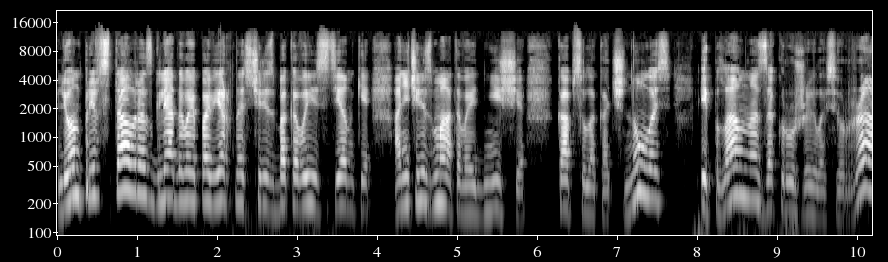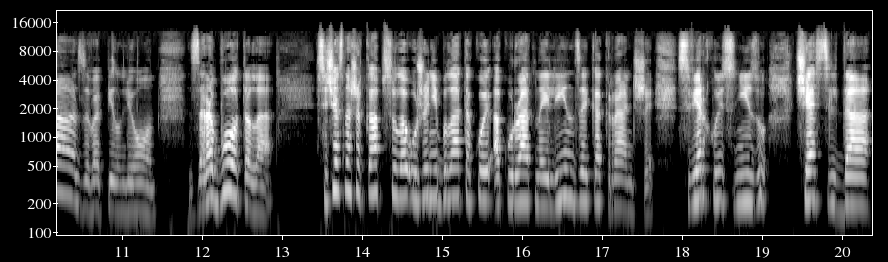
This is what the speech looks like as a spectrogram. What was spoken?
Леон привстал разглядывая поверхность через боковые стенки а не через матовое днище. Капсула качнулась и плавно закружилась. Ура завопил леон. Заработала! Сейчас наша капсула уже не была такой аккуратной линзой как раньше. Сверху и снизу часть льда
